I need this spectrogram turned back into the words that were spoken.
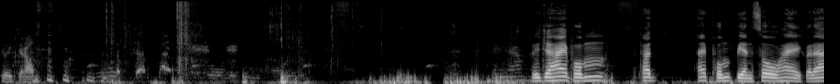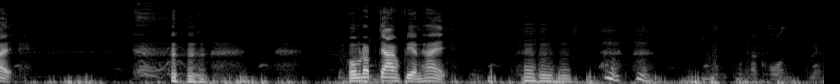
ช่วยจอมหรือจะให้ผมถ้าให้ผมเปลี่ยนโซ่ให้ก็ได้ ผมรับจ้างเปลี่ยนให้ สมุทรสาครเปลี่ยน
